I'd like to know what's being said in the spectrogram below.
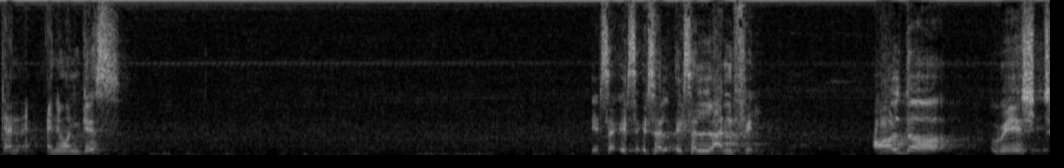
Can anyone guess? It's a, it's, it's, a, it's a landfill. All the waste,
